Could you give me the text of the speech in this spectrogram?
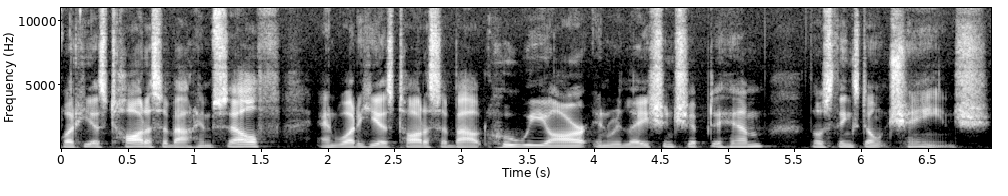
What He has taught us about Himself and what He has taught us about who we are in relationship to Him, those things don't change.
